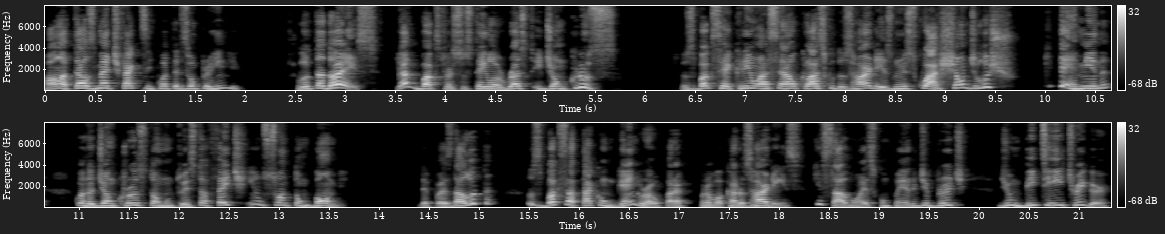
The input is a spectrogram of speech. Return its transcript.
Rola até os match facts enquanto eles vão pro ringue. Luta 2: Young Bucks vs Taylor Rust e John Cruz. Os Bucks recriam o arsenal clássico dos Hardys num squashão de luxo, que termina quando John Cruz toma um Twist of Fate e um Swanton Bomb. Depois da luta, os Bucks atacam Gangrel para provocar os Hardys, que salvam o ex-companheiro de Brood de um BTE Trigger.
